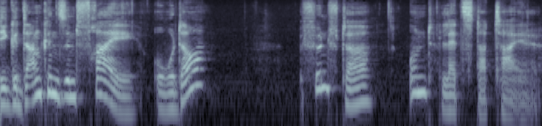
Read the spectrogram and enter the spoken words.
Die Gedanken sind frei, oder? Fünfter und letzter Teil.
